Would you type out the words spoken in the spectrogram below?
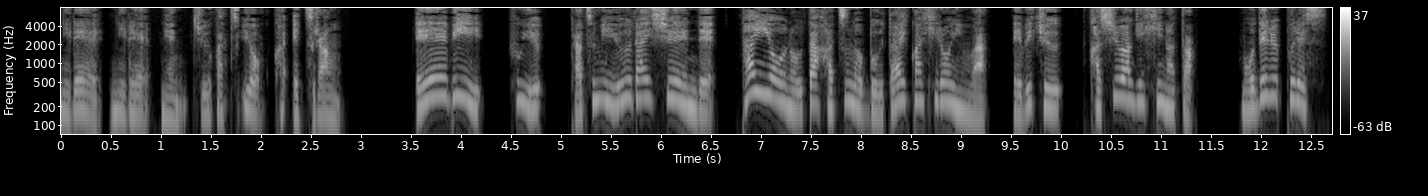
2020年10月4日閲覧。AB、ふぉ〜ゆー、辰巳雄大主演で、太陽の歌初の舞台化ヒロインは、エビ中、柏木ひなた。モデルプレス。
